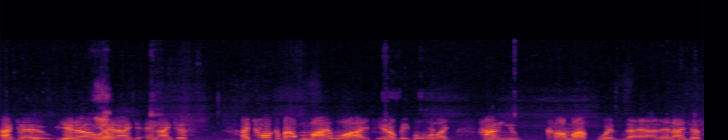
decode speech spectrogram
I do, you know, Yep. and I and I just I talk about my life. You know, people were like, "How do you come up with that?" And I just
